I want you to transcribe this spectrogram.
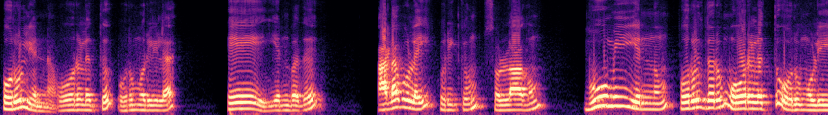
பொருள் என்ன? ஓரெழுத்து ஒரு முறையில் தே என்பது கடவுளை குறிக்கும் சொல்லாகும். பூமி என்னும் பொருள் தரும் ஓரெழுத்து ஒரு மொழி.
